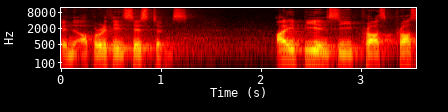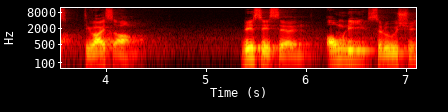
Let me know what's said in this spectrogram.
and operating systems. Plus device on this is an only solution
